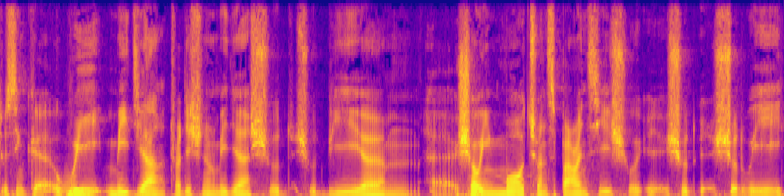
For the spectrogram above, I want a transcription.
Do you think uh, we media, traditional media, should should be um, uh, showing more transparency? Should, should should we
